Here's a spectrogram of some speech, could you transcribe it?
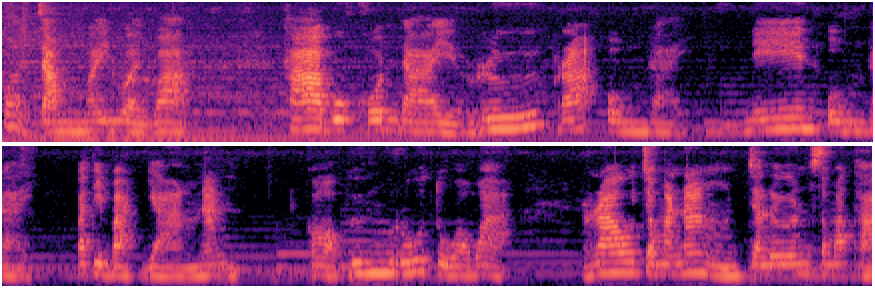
ก็จำไว้ด้วยว่า ถ้าบุคคลใดหรือพระองค์ใด เนนองค์ใด ปฏิบัติอย่างนั้น ก็พึงรู้ตัวว่า เราจะมานั่งเจริญสมถะ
